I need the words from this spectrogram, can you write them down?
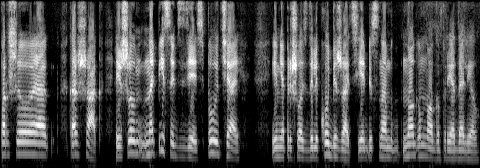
паршивая кошак! Решил написать здесь, получай!» И мне пришлось далеко бежать. Я без сна много-много преодолел.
